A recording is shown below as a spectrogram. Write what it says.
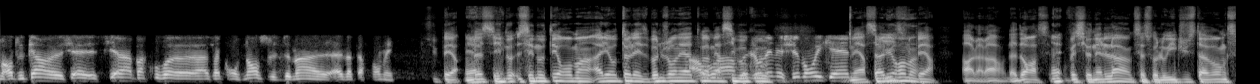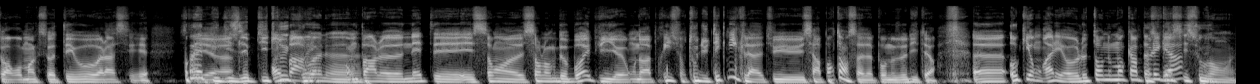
en tout cas, euh, si, elle- si elle a un parcours euh, à sa convenance, demain, elle va performer. Super. Bah, c'est no- c'est noté, Romain. Allez, on te laisse. Bonne journée à Au toi. revoir, Merci bonne beaucoup. journée, messieurs. Bon week-end. Merci, Salut, Romain. super. Oh là là, on adore ces Ouais. professionnels-là, hein, que ce soit Loïc juste avant, que ce soit Romain, que ce soit Théo. Voilà, c'est. Ouais, euh, ils disent les petits on trucs, parle, tu vois. le- on parle net et, et sans, euh, sans langue de bois. Et puis, euh, on a appris surtout du technique, là. C'est important, ça, pour nos auditeurs. Euh, ok, on, allez, le temps nous manque un peu, les gars. souvent. ouais.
